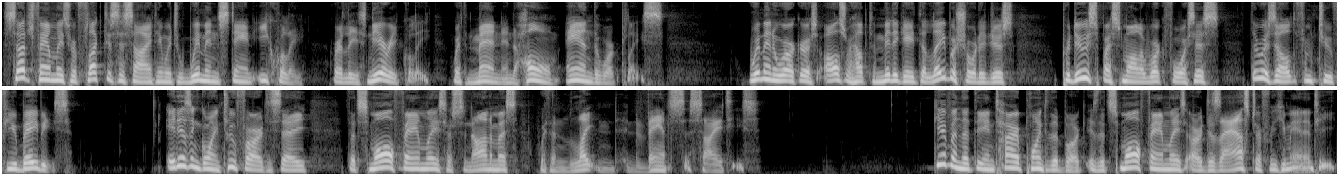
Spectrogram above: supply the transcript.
Such families reflect a society in which women stand equally, or at least near equally, with men in the home and the workplace. Women workers also help to mitigate the labor shortages produced by smaller workforces the result from too few babies. It isn't going too far to say that small families are synonymous with enlightened, advanced societies. Given that the entire point of the book is that small families are a disaster for humanity,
